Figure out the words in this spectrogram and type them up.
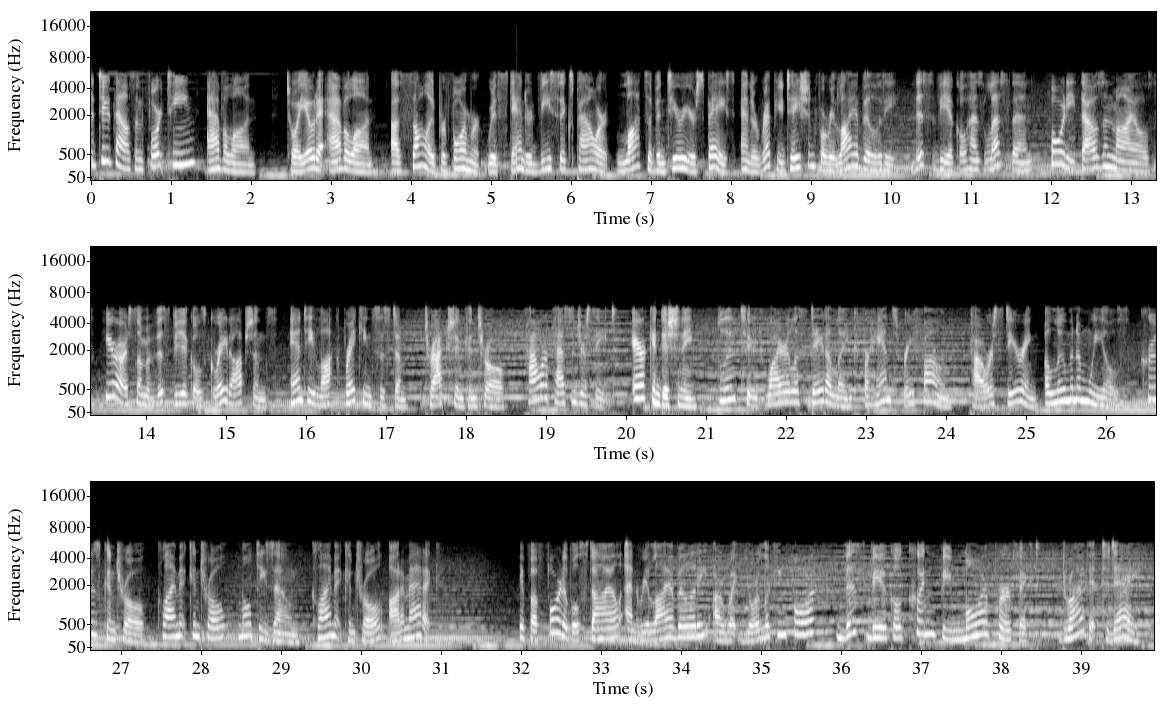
The 2014 Avalon. Toyota Avalon, a solid performer with standard V6 power, lots of interior space, and a reputation for reliability. This vehicle has less than 40,000 miles. Here are some of this vehicle's great options. Anti-lock braking system, traction control, power passenger seat, air conditioning, Bluetooth wireless data link for hands-free phone, power steering, aluminum wheels, cruise control, climate control, multi-zone, climate control automatic. If affordable style and reliability are what you're looking for, this vehicle couldn't be more perfect. Drive it today.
